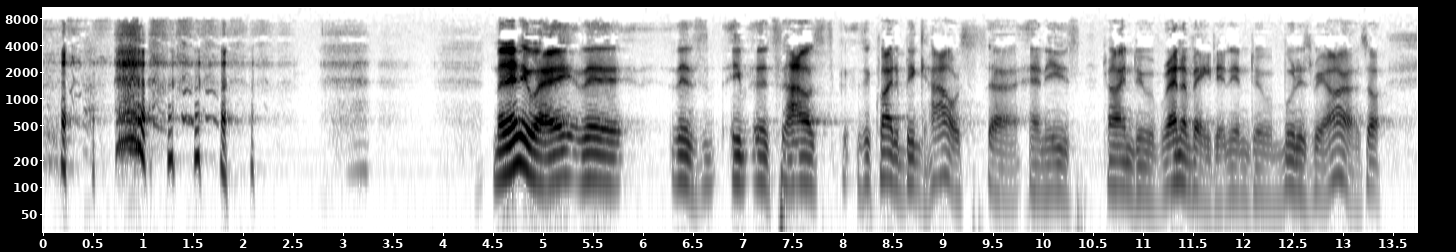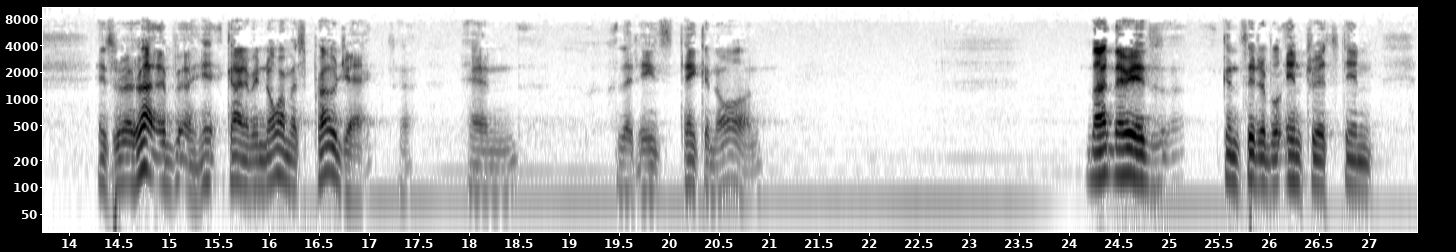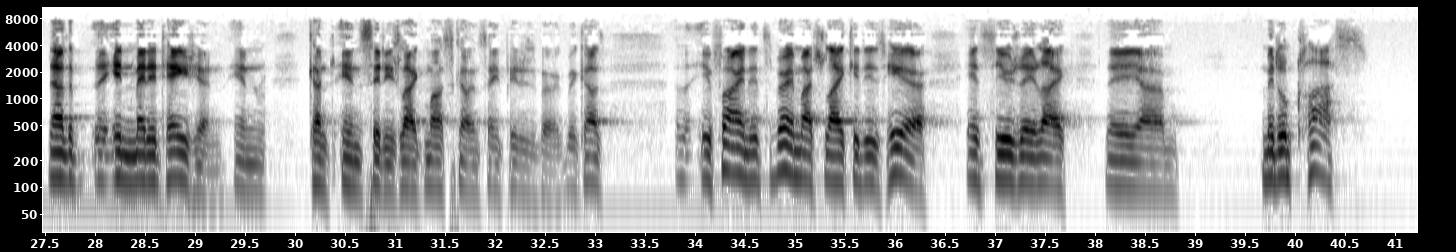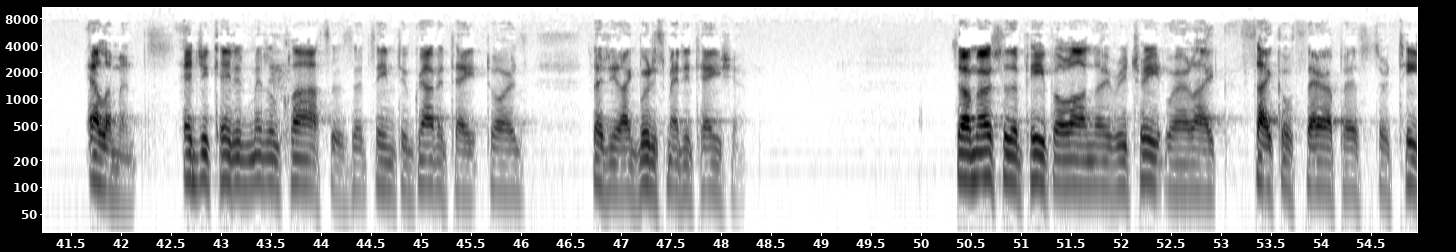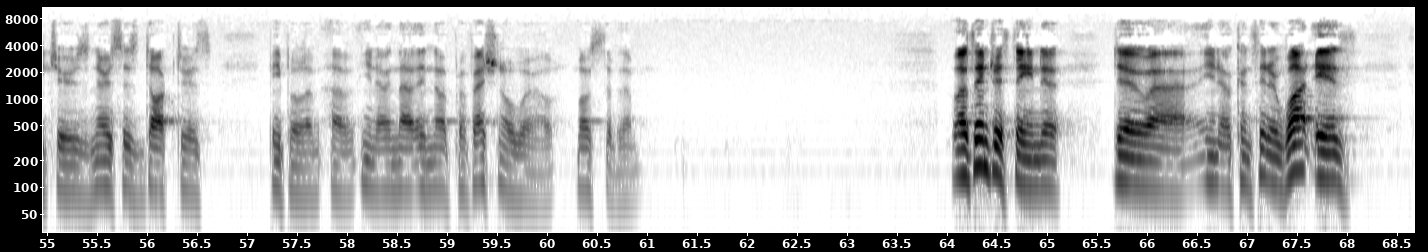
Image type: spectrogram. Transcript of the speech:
But anyway, the, this, this house is quite a big house, uh, and he's trying to renovate it into Buddhist vihara. So it's a, a, kind of enormous project, uh, and that he's taken on. But there is considerable interest in now the, in meditation in in cities like Moscow and St. Petersburg because you find it's very much like it is here. It's usually like the um, middle class elements, educated middle classes that seem to gravitate towards, especially like Buddhist meditation. So most of the people on the retreat were like psychotherapists or teachers, nurses, doctors, people of, of you know in the in the professional world, most of them. Well, it's interesting to to uh, you know consider what is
